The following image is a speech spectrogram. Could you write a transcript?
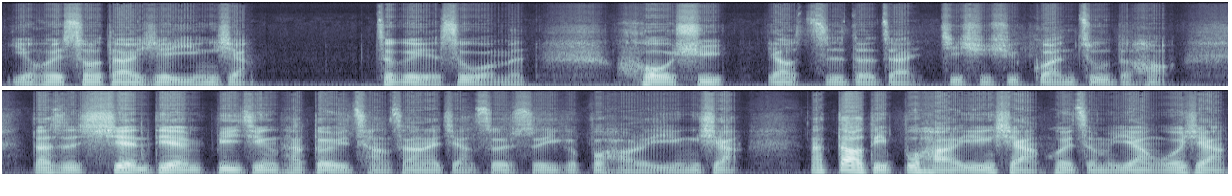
也会受到一些影响？这个也是我们后续要值得再继续去关注的哈。但是限电毕竟它对于厂商来讲这是一个不好的影响。那到底不好的影响会怎么样？我想。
